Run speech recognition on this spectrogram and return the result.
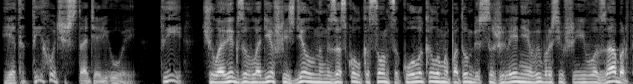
«И это ты хочешь стать Ариой? Ты, человек, завладевший сделанным из осколка солнца колоколом, и потом без сожаления выбросивший его за борт,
